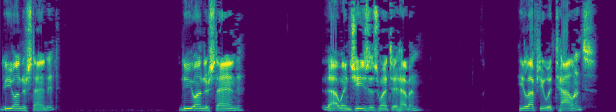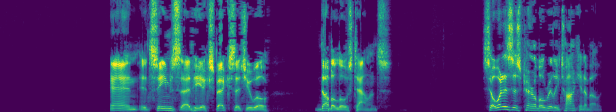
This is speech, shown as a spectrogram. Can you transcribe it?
Do you understand it? Do you understand that when Jesus went to heaven, he left you with talents? And it seems that he expects that you will double those talents. So, what is this parable really talking about?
